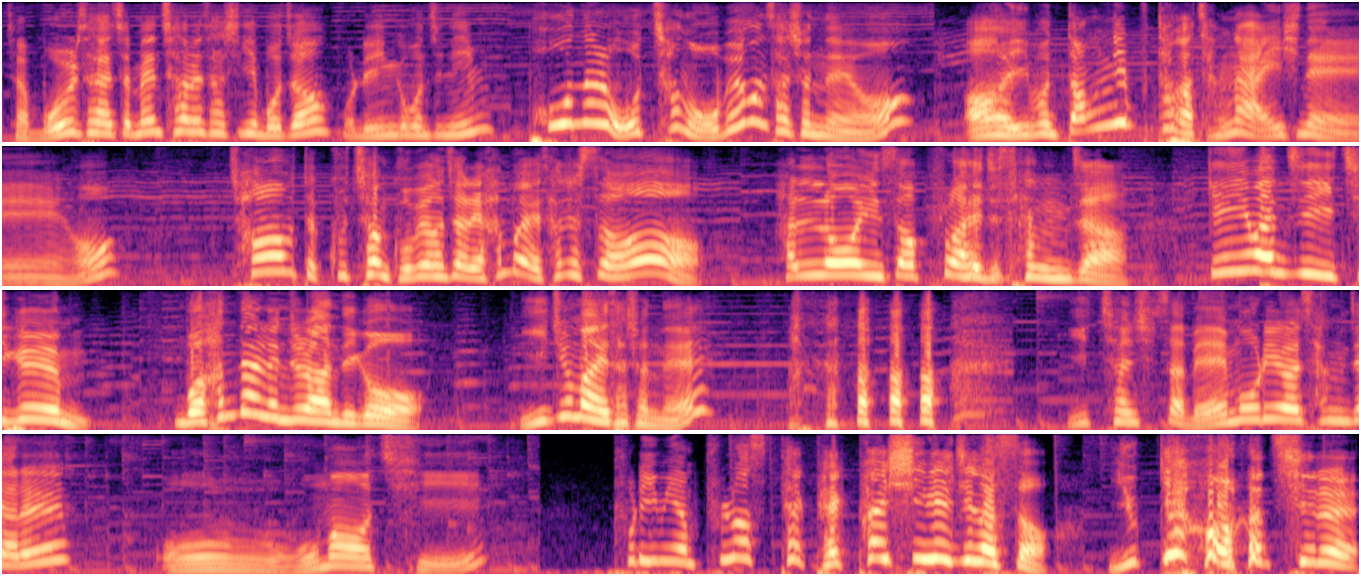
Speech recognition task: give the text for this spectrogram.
자 뭘 사야죠? 맨 처음에 게 뭐죠? 우리 링고본즈님 폰을 5,500원 사셨네요 아 이번 떡잎부터가 장난 아니시네 어? 처음부터 9,900원짜리 한 번에 사셨어 할로윈 surprise 상자 게임한 지 지금 뭐 한 달 된 줄 알았는데 이거 2주 만에 사셨네? 2014 memorial 상자를 오 5만원치 프리미엄 플러스 팩 181 질렀어 6개월어치를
